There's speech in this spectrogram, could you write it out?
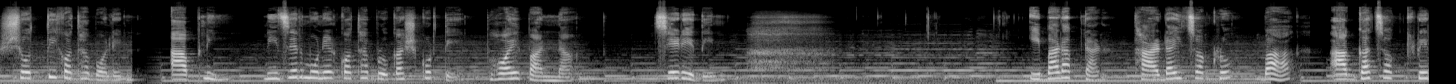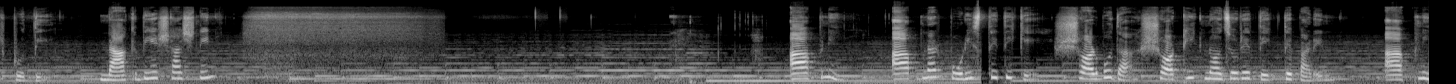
সত্যি কথা বলেন। আপনি নিজের মনের কথা প্রকাশ করতে ভয় পান না। ছেড়ে দিন। এবার আপনার থার্ড আই চক্র বা আজ্ঞা চক্রের প্রতি নাক দিয়ে শ্বাস নিন। আপনি আপনার পরিস্থিতিকে সর্বদা সঠিক নজরে দেখতে পারেন। আপনি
